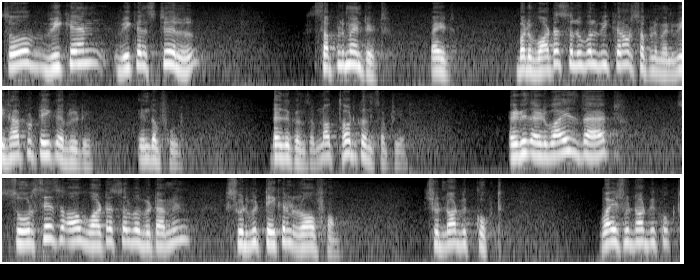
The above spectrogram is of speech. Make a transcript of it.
So we can we can still supplement it, right? But water soluble we cannot supplement. We have to take every day in the food. That's the concept. Now third concept here. It is advised that sources of water soluble vitamin should be taken raw form, should not be cooked. Why should not be cooked?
